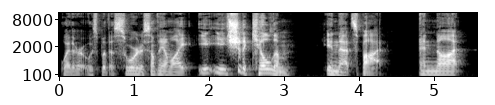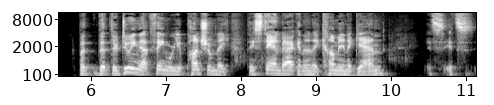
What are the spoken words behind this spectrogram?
whether it was with a sword or something. I'm like, you, you should have killed him in that spot and not but that they're doing that thing where you punch them, they they stand back and then they come in again. It's it's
